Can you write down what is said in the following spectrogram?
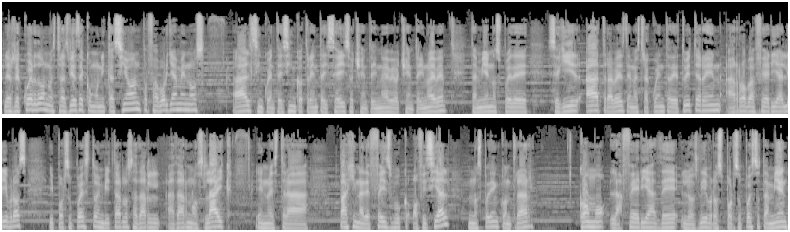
Les recuerdo nuestras vías de comunicación. Por favor, llámenos al 55 36 89 89. También nos puede seguir a través de nuestra cuenta de Twitter en arroba ferialibros y por supuesto invitarlos a, dar, a darnos like en nuestra página de Facebook oficial. Nos puede encontrar como la Feria de los Libros. Por supuesto también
